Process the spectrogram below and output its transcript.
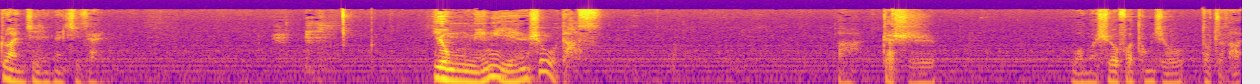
传记里面记载的，永明延寿大师啊。这是我们学佛同学都知道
